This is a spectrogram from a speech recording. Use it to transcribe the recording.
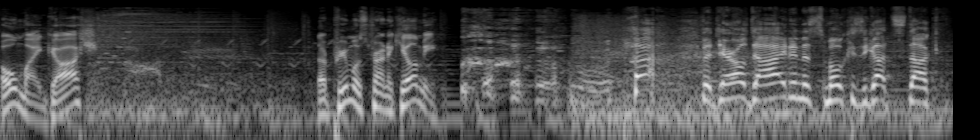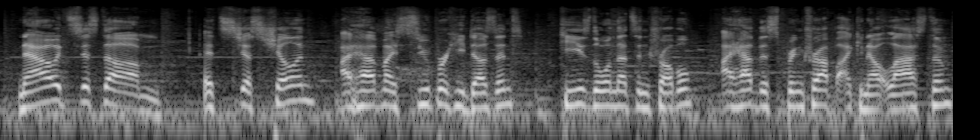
Oh my gosh. The Primo's trying to kill me. the Darryl died in the smoke because he got stuck. Now it's just, um, it's just chilling. I have my super, he doesn't. He's the one that's in trouble. I have this spring trap, I can outlast him.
